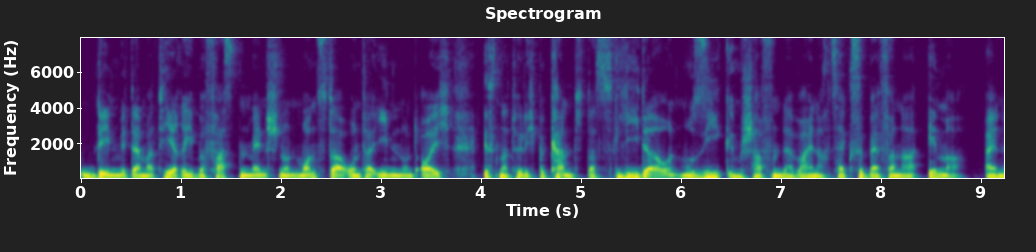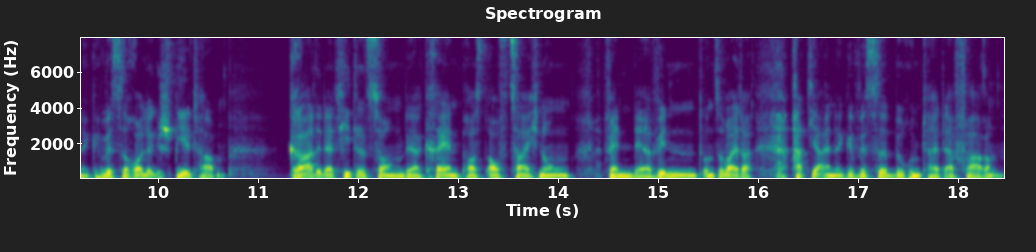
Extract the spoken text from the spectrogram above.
Den mit der Materie befassten Menschen und Monster unter Ihnen und euch ist natürlich bekannt, dass Lieder und Musik im Schaffen der Weihnachtshexe Befana immer eine gewisse Rolle gespielt haben. Gerade der Titelsong der Krähenpostaufzeichnungen, Wenn der Wind und so weiter, hat ja eine gewisse Berühmtheit erfahren.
